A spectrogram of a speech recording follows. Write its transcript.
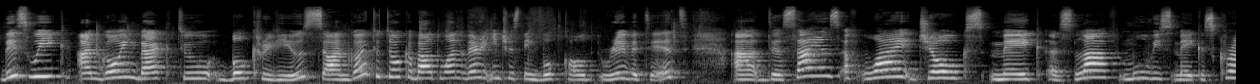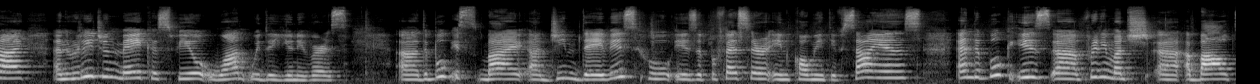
This week I'm going back to book reviews. So I'm going to talk about one very interesting book called Riveted. Uh, the science of why jokes make us laugh, movies make us cry, and religion make us feel one with the universe. Uh, the book is by uh, Jim Davies, who is a professor in cognitive science, and the book is uh, pretty much uh, about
